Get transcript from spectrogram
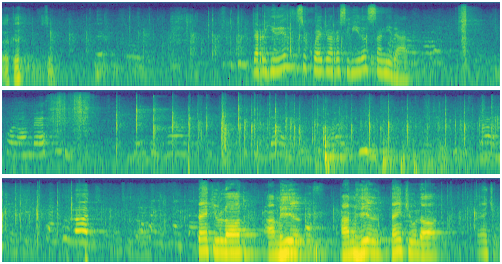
Okay? So, Da rigidez de su cuello ha recibido sanidad. Thank you, Lord. I'm healed. I'm healed. Thank you, Lord. Thank you Thank you.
